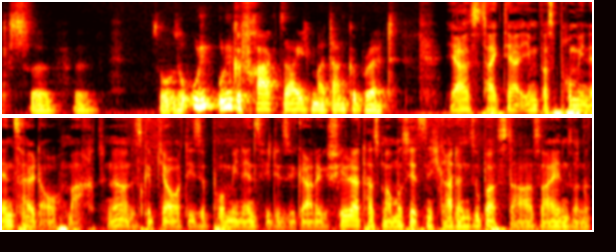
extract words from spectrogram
das so, so un, ungefragt sage ich mal, danke Brad. Ja, es zeigt ja eben, was Prominenz halt auch macht. Ne? Und es gibt ja auch diese Prominenz, wie du sie gerade geschildert hast. Man muss jetzt nicht gerade ein Superstar sein, sondern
